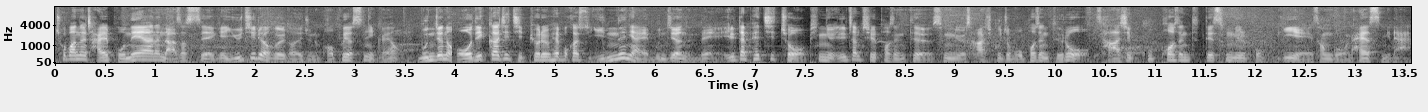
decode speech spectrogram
초반을 잘 보내야 하는 나서스에게 유지력을 더해주는 버프였으니까요. 문제는 어디까지 지표를 회복할 수 있느냐의 문제였는데 일단 패치 초 픽률 1.7%, 승률 49.5%로 49%대 승률 복귀에 성공을 하였습니다.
